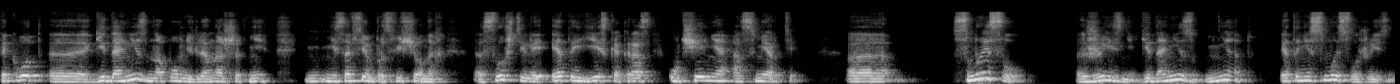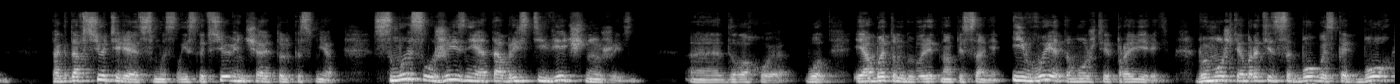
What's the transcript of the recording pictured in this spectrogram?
Так вот, э, гедонизм, напомню для наших не, не совсем просвещенных э, слушателей, это и есть как раз учение о смерти. Э, смысл жизни, гедонизм нет. Это не смысл жизни. Тогда все теряет смысл, если все венчает только смерть. Смысл жизни – это обрести вечную жизнь. Э, Делахоя. Вот. И об этом говорит нам Писание. И вы это можете проверить. Вы можете обратиться к Богу и сказать, Бог,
